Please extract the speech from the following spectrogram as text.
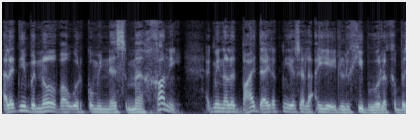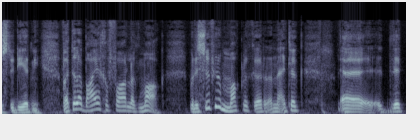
hulle het nie benul waaroor kommunisme gaan nie. Ek meen hulle het baie duidelik nie eers hulle eie ideologie behoorlik gebestudeer nie, wat hulle baie gevaarlik maak. Maar dit is soveel makliker en eintlik uh dit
